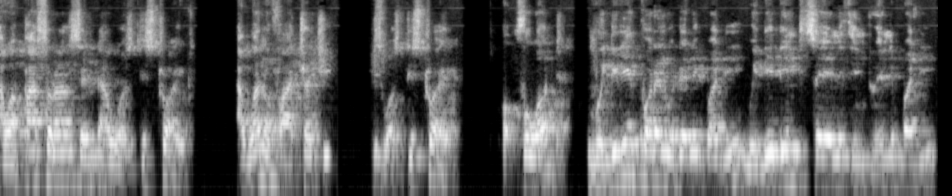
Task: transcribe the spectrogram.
Our pastoral center was destroyed. And one of our churches was destroyed. For what? We didn't quarrel with anybody. We didn't say anything to anybody.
